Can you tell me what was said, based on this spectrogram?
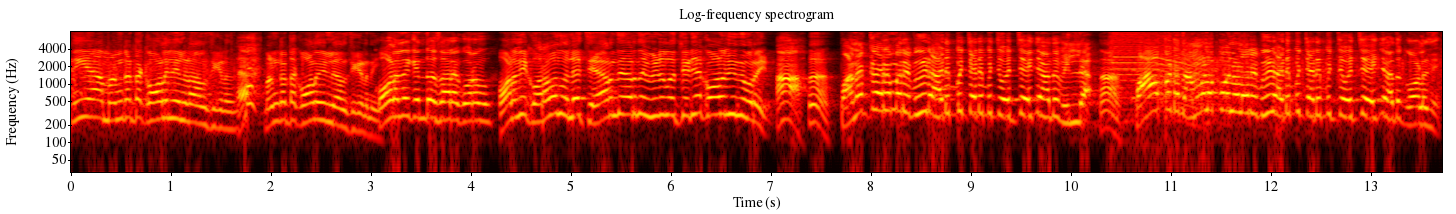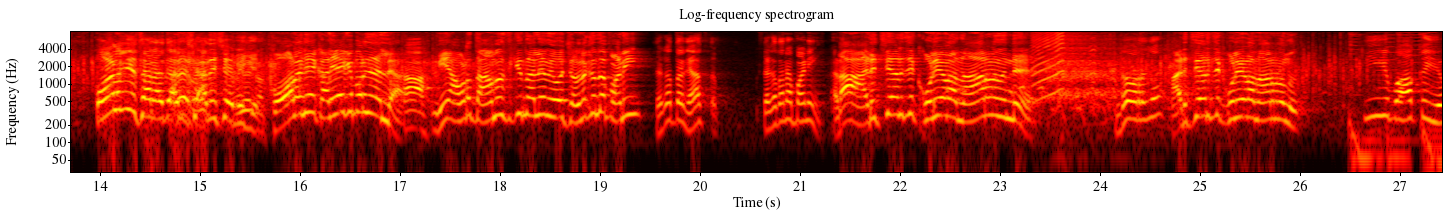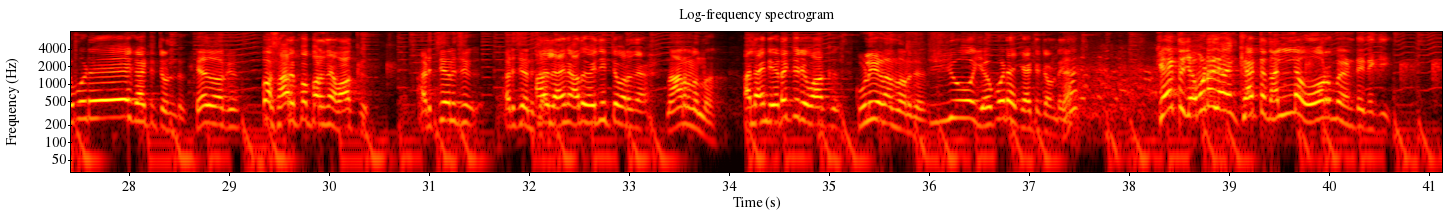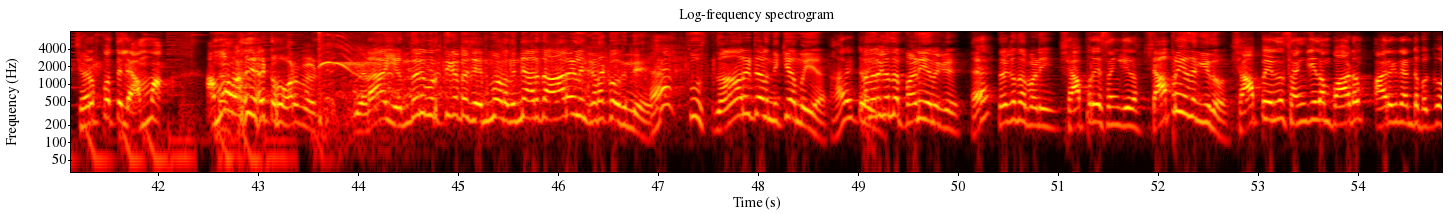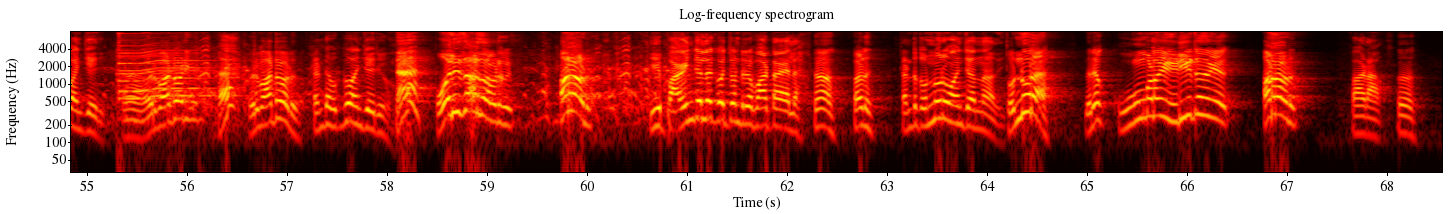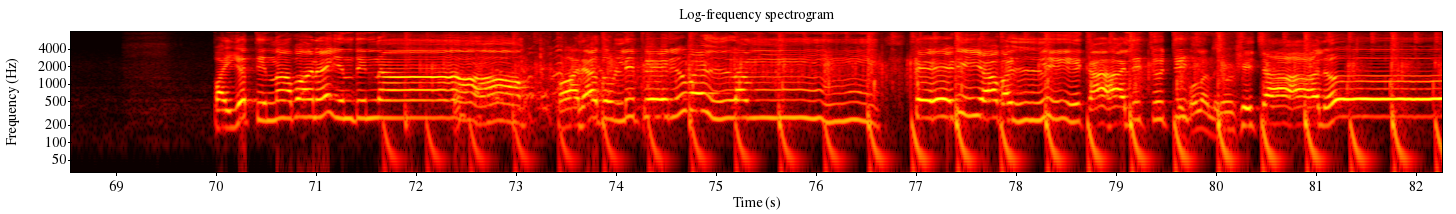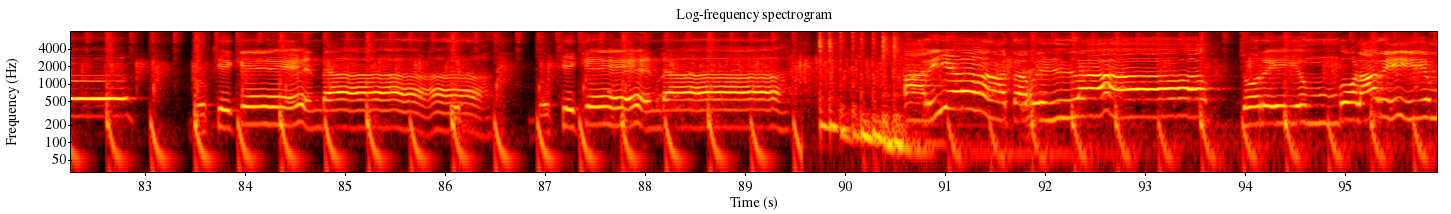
നീ ആ മൺകട്ട കോളനിയിലാണ് താമസിക്കണത്. മൺകട്ട കോളനിയിൽ താമസിക്കണത് കോളനിക്ക് എന്തോ സാറേ കുറവ്? കോളനി കുറവൊന്നുമില്ല ചേർന്ന് ചേർന്ന് വീടുകൾ വെച്ച് കഴിഞ്ഞാൽ കോളനി എന്ന് പറയും. ആ ആ. പണക്കാരന്മാരെ വീട് അടുപ്പിച്ചടുപ്പിച്ച് വെച്ച് കഴിഞ്ഞാൽ അത് വില്ല. പാവപ്പെട്ട നമ്മളെ പോലുള്ള ഒരു വീട് അടുപ്പിച്ചടുപ്പിച്ച് വെച്ച് കഴിഞ്ഞാൽ അത് കോളനി. കോളനി സാർ അത് അതിശ- അതിശയിപ്പിക്കും കോളനിയെ കളിയാക്കി പറഞ്ഞതല്ല. നീ അവിടെ താമസിക്കുന്നല്ലേ ചോദിച്ചു. നിനക്ക് എന്താ പണി? ഇതൊക്കെ ഞാൻ ഇതൊക്കെ തന്നെ പണി. എടാ അടിച്ച് അടിച്ച് കുളിയടാ നാറണം നിന്നെ. എന്താ പറഞ്ഞ? അടിച്ച് അടിച്ച് കുളിയടാ നാറണമെന്ന്. ഈ വാക്ക് എവിടെ കേട്ടിട്ടുണ്ട്? ഏത് വാക്ക്? ഇപ്പൊ സാർ ഇപ്പൊ പറഞ്ഞ വാക്ക്. അടിച്ചു അടിച്ച് അല്ല അതിന് അത് കഴിഞ്ഞിട്ട് പറഞ്ഞ. നാറണെന്ന് അല്ല അതിന്റെ ഇടയ്ക്കൊരു വാക്ക്. കുളിയിടാന്ന് പറഞ്ഞു അയ്യോ എവിടെ കേട്ടിട്ടുണ്ട്? കേട്ട് എവിടെ ഞാൻ കേട്ട നല്ല ഓർമ്മയുണ്ട് എനിക്ക്. ചെറുപ്പത്തിലെ അമ്മ. അമ്മ പറഞ്ഞായിട്ട് ഓർമ്മയുണ്ട്. എടാ എന്തൊരു വൃത്തികെട്ട ജന്മമാണ്. നിന്നെ അടുത്ത് ആരെങ്കിലും കിടക്കോ നിന്നെ? നാറിട്ടാണ് നിക്കാൻ വയ്യ. നിനക്കെന്താ പണി നിനക്ക്? ഏ? നിനക്കെന്താ പണി? ശാസ്ത്രീയ സംഗീതം. ശാസ്ത്രീയ സംഗീതം? ഷാപ്പ് സംഗീതം പാടും ആരെങ്കിലും രണ്ട് ബഗ് വാങ്ങിച്ചു തരും. ഒരു പാട്ട് പാടി. ഒരു പാട്ട് പാടും. രണ്ട് ബഗ് വാങ്ങിച്ചു തരുമോ പോലീസാണ് അവിടെ. ഈ പഴഞ്ചൊല്ലൊക്കെ വെച്ചോണ്ടൊരു പാട്ടായാല. പാട്. രണ്ട് തൊണ്ണൂറ് വാങ്ങിച്ചു തന്നാ മതി. തൊണ്ണൂറാ? നിന്നെ കൂമ്പള ഇടിയിട്ട് പാടാ പയ്യ തിന്നവന എന്തിന്നാം? പലതുള്ളി പെരുവെള്ളം തേടിയ വള്ളി കാലി ചുറ്റി ദുഷിച്ചാലോ ദുഃഖിക്കേണ്ട ദുഃഖിക്കേണ്ട. അറിയാത്ത പിള്ള ചൊറിയുമ്പോൾ അറിയും.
